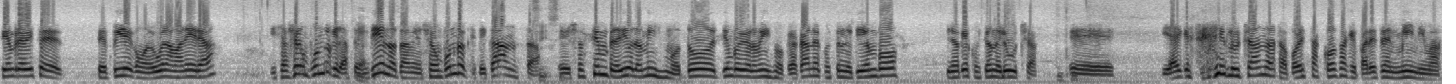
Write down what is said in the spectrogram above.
siempre, viste, te pide como de buena manera. Y ya llega un punto que las entiendo también, llega un punto que te cansa. Eh, yo siempre digo lo mismo, todo el tiempo digo lo mismo, que acá no es cuestión de tiempo, sino que es cuestión de lucha. Eh, y hay que seguir luchando hasta por estas cosas que parecen mínimas.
